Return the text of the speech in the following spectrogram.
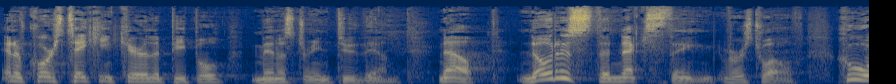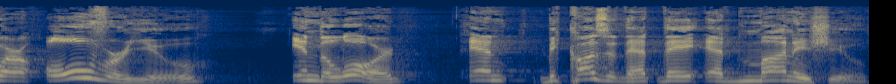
And of course, taking care of the people, ministering to them. Now, notice the next thing, verse 12. Who are over you in the Lord and because of that, they admonish you.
